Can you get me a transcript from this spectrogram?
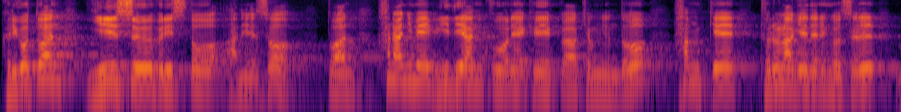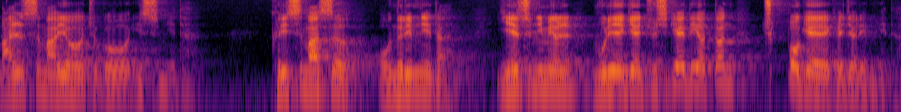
그리고 또한 예수 그리스도 안에서 또한 하나님의 위대한 구원의 계획과 경륜도 함께 드러나게 되는 것을 말씀하여 주고 있습니다. 크리스마스 오늘입니다. 예수님을 우리에게 주시게 되었던 축복의 계절입니다.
